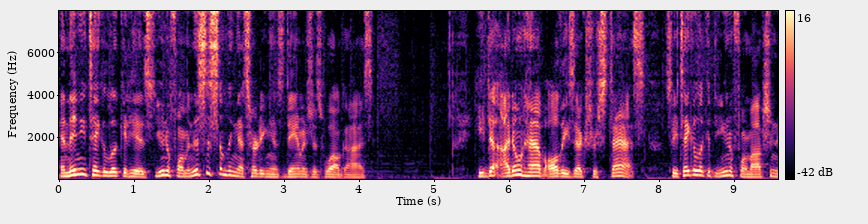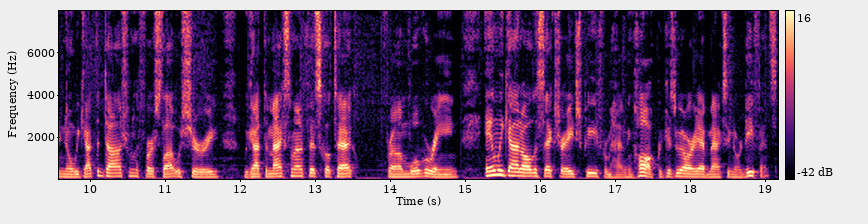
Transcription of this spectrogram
And then you take a look at his uniform, and this is something that's hurting his damage as well, guys. He I don't have all these extra stats. So you take a look at the uniform option. You know, we got the dodge from the first slot with Shuri. We got the max amount of physical attack from Wolverine. And we got all this extra HP from having Hawk because we already have max ignore defense.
